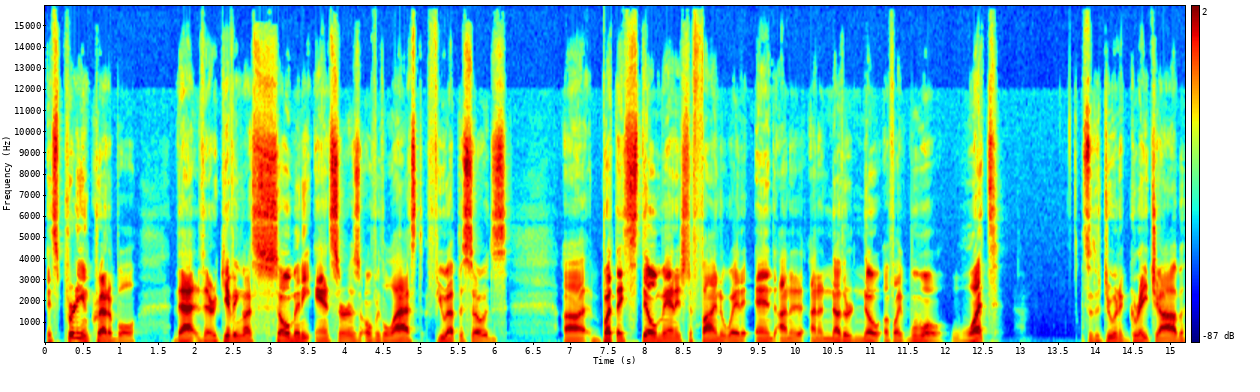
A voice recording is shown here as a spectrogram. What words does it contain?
it's pretty incredible that they're giving us so many answers over the last few episodes. Uh, but they still managed to find a way to end on a on another note of like, whoa, whoa what? So they're doing a great job.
